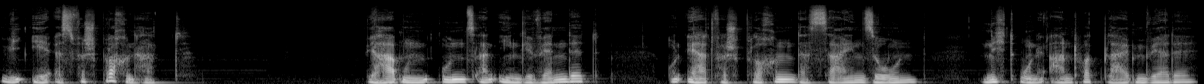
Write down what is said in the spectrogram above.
wie er es versprochen hat. Wir haben uns an ihn gewendet und er hat versprochen, dass sein Sohn nicht ohne Antwort bleiben werde,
